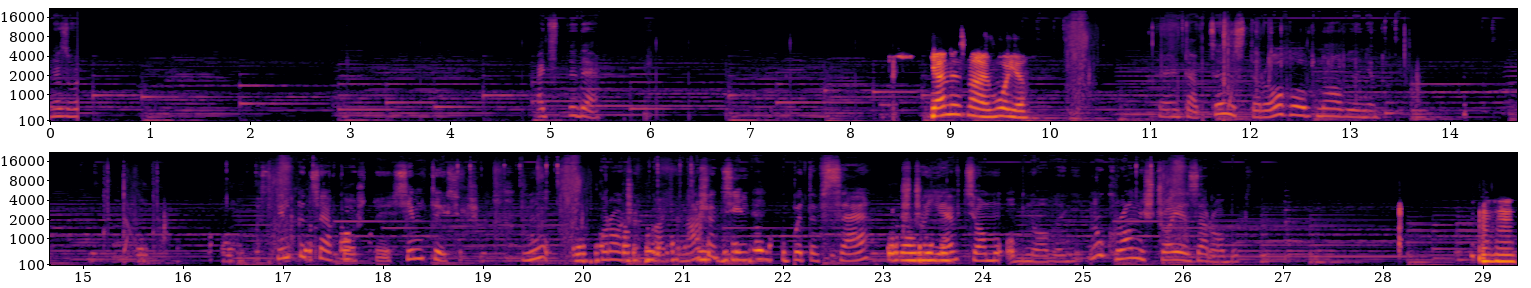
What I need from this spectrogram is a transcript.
не звертайте. А ти де? Я не знаю, Воя. Е, Так, це з старого обновлення. Скільки це коштує? 7 тисяч. Ну, коротше, Катя, наша ціль купити все, що є в цьому обновленні. Ну, крім що є заробок. Угу.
